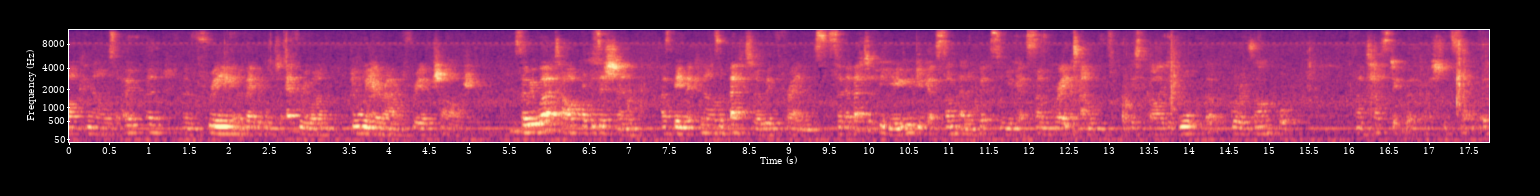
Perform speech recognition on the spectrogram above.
Our canals are open and free and available to everyone all year round, free of charge. So we worked out our proposition being that canals are better with friends. So they're better for you, you get some benefits and you get some great, um, guided walk book, for example. Fantastic book, I should say. The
